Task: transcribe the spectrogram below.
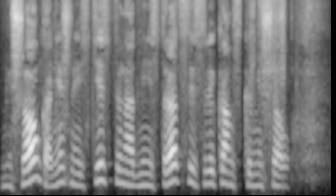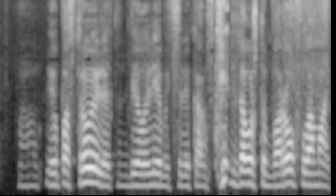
Мешал, конечно, естественно, администрации Соликамска мешал. Ее построили, этот белый лебедь Соликамский, для того, чтобы воров ломать.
